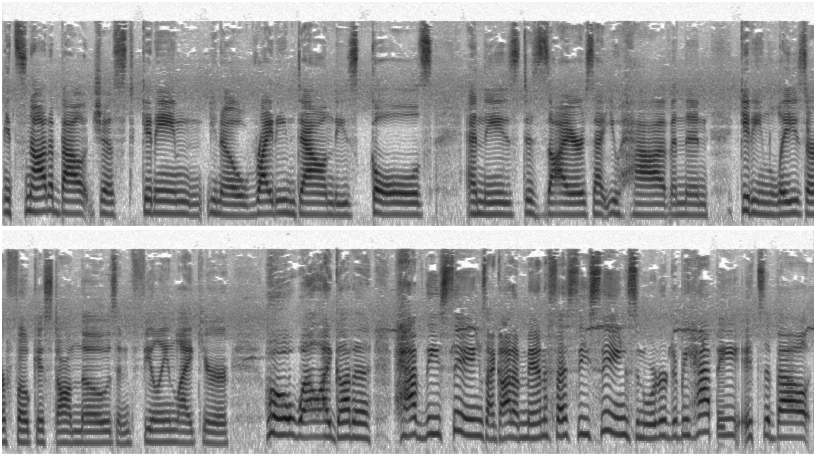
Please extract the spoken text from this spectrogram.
It's not about just getting, you know, writing down these goals and these desires that you have and then getting laser focused on those and feeling like you're, oh, well, I gotta have these things, I gotta manifest these things in order to be happy. It's about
